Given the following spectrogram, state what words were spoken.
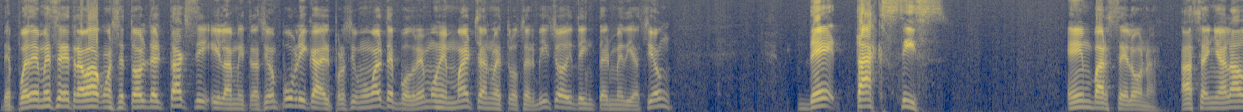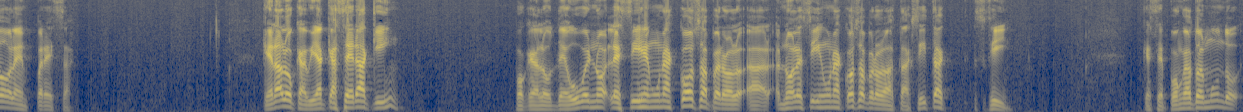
Después de meses de trabajo con el sector del taxi y la administración pública, el próximo martes podremos en marcha nuestro servicio de intermediación de taxis en Barcelona, ha señalado la empresa. Que era lo que había que hacer aquí, porque a los de Uber no le exigen unas cosas, pero no le exigen unas cosas, pero a los taxistas sí. Que se ponga todo el mundo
